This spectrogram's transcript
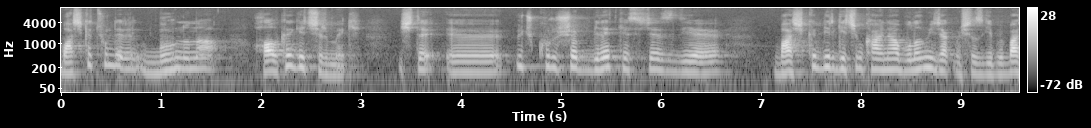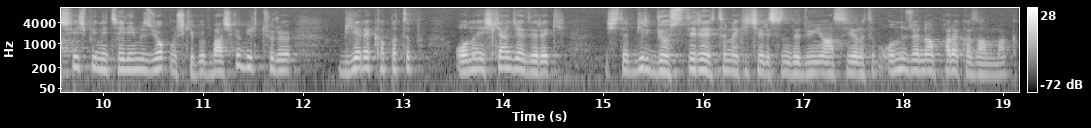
başka türlerin burnuna halka geçirmek, işte e, üç kuruşa bilet keseceğiz diye başka bir geçim kaynağı bulamayacakmışız gibi, başka hiçbir niteliğimiz yokmuş gibi, başka bir türü bir yere kapatıp ona işkence ederek işte bir gösteri tırnak içerisinde dünyası yaratıp onun üzerinden para kazanmak.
